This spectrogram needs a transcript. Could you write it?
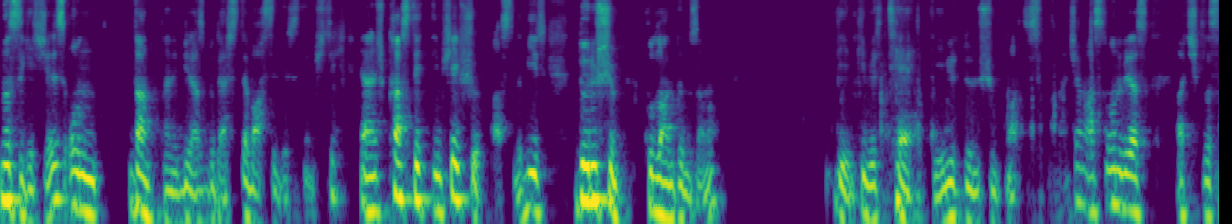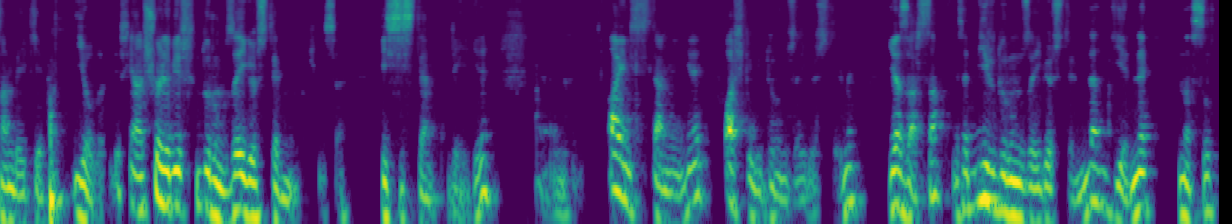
nasıl geçeriz? Ondan hani biraz bu derste bahsederiz demiştik. Yani şu kastettiğim şey şu aslında bir dönüşüm kullandığım zaman diyelim ki bir T diye bir dönüşüm maddesi kullanacağım. Aslında onu biraz açıklasam belki iyi olabilir. Yani şöyle bir durum uzayı gösterimim var mesela bir sistemle ilgili. Aynı sistemle ilgili başka bir durum uzayı gösterimi yazarsam mesela bir durum uzayı gösteriminden diğerine nasıl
